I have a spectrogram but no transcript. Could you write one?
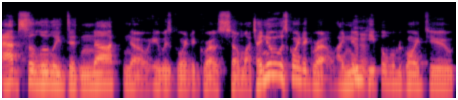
Absolutely did not know it was going to grow so much. I knew it was going to grow. I knew Mhm. people were going to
